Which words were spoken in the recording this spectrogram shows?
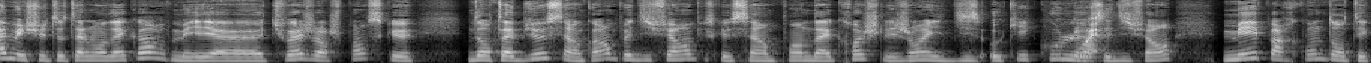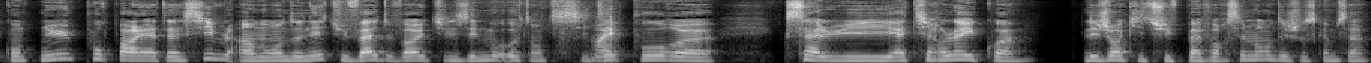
Ah, mais je suis totalement d'accord. Mais euh, tu vois, genre, je pense que dans ta bio, c'est encore un peu différent parce que c'est un point d'accroche. Les gens, ils disent, OK, cool, Ouais. c'est différent. Mais par contre, dans tes contenus, pour parler à ta cible, à un moment donné, tu vas devoir utiliser le mot authenticité Ouais. pour euh, que ça lui attire l'œil, quoi. Les gens qui te suivent pas forcément, des choses comme ça.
